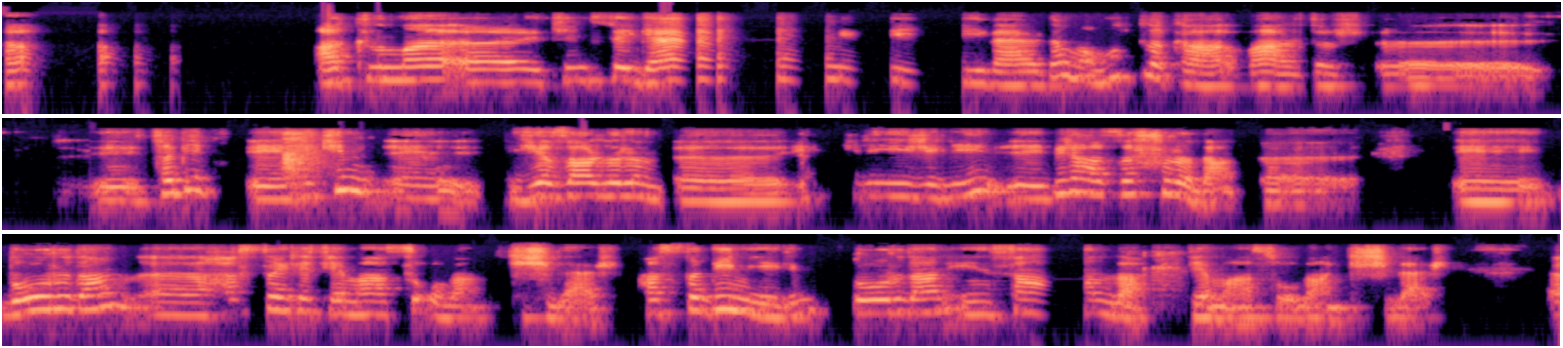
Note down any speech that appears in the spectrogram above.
aklıma e, kimse gelmedi ama mutlaka vardır. E, e, tabii e, hekim e, yazarların e, etkileyiciliği e, biraz da şuradan. E, e, doğrudan e, hasta ile teması olan kişiler, hasta demeyelim, doğrudan insanla teması olan kişiler. E,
